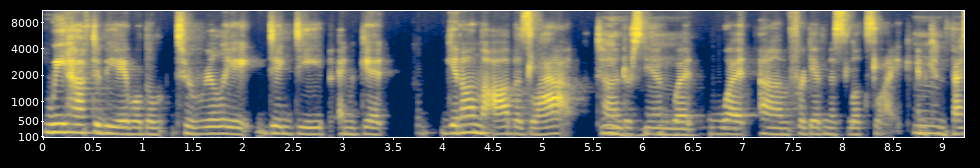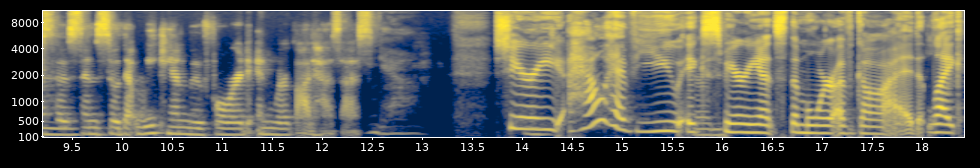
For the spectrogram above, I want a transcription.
we have to be able to to really dig deep and get get on the abba's lap to mm-hmm. understand what what um, forgiveness looks like and mm-hmm. confess those mm-hmm. sins so that we can move forward in where god has us yeah Shari, mm. how have you experienced the more of God? Like,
